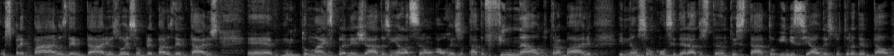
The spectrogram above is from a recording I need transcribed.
Os preparos dentários hoje são preparos dentários é, muito mais planejados em relação ao resultado final do trabalho e não são considerados tanto o estado inicial da estrutura dental.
